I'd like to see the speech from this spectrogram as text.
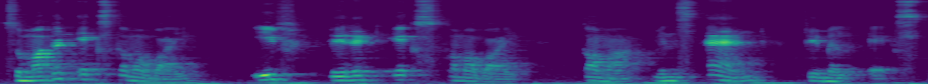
so mother x comma y, if parent x comma y, comma means and female x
